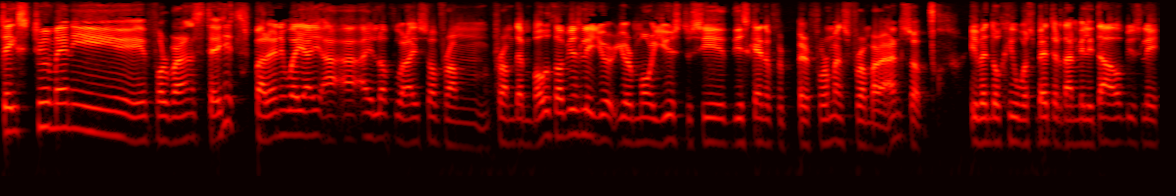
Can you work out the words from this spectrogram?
takes too many for Varane states. But anyway, I, I I loved what I saw from from them both. Obviously, you're you're more used to see this kind of performance from Varane. So even though he was better than Militao, obviously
